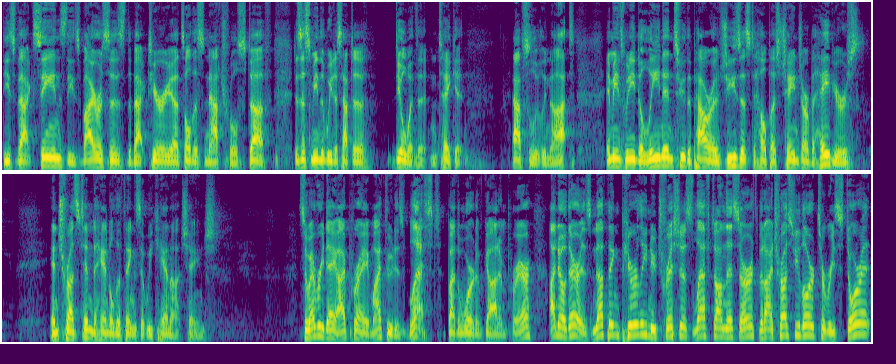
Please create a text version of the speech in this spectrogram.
these vaccines, these viruses, the bacteria, it's all this natural stuff. Does this mean that we just have to deal with it and take it? Absolutely not. It means we need to lean into the power of Jesus to help us change our behaviors and trust Him to handle the things that we cannot change. So every day I pray, my food is blessed by the word of God in prayer. I know there is nothing purely nutritious left on this earth, but I trust you, Lord, to restore it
